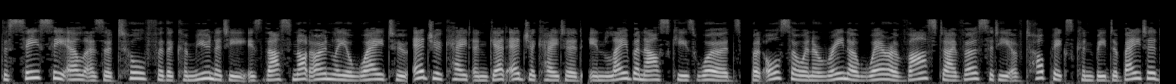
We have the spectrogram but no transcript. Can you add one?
The CCL as a tool for the community is thus not only a way to educate and get educated in Labanowski's words, but also an arena where a vast diversity of topics can be debated.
